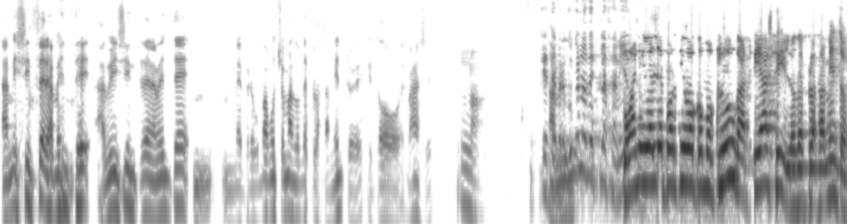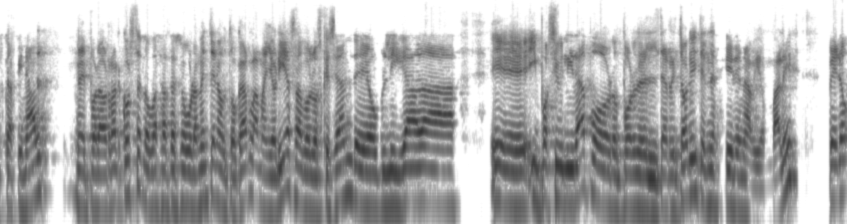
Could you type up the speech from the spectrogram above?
a mí sinceramente, a mí sinceramente mm, me preocupa mucho más los desplazamientos ¿eh? que todo lo demás. ¿eh? No. Que A te preocupen los Tú a desplazamientos. nivel deportivo como club, García, sí, los desplazamientos, que al final, eh, por ahorrar costes, lo vas a hacer seguramente en autocar, la mayoría, salvo los que sean de obligada eh, imposibilidad por, por el territorio y tener que ir en avión, ¿vale? Pero,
